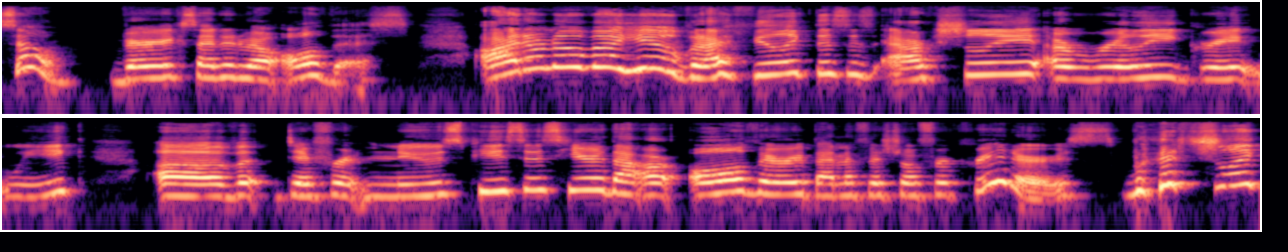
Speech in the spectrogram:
So, very excited about all this. I don't know about you, but I feel like this is actually a really great week of different news pieces here that are all very beneficial for creators, which, like,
